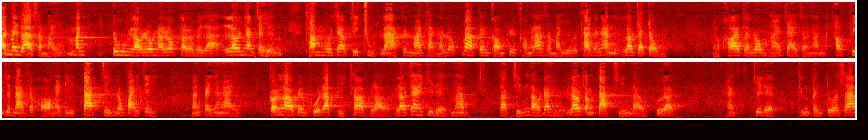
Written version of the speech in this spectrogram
มันไม่ล้าสมัย มันจูงเราลงนรกตลอดเวลา เรายังจะเห็น ทำมูเจ้าที่ฉุดลากขึ้นมาจากนรกว่าเป็นของคือของล้าสมัยอยู่ ถ้าอย่างนั้นเราจะจมคอยแต่ลมหายใจเท่านั้น เอาพิจารณาเจ้าของให้ดีตัดสินลงไปสิมันเป็นยังไงก็เราเป็นผู้รับผิดชอบเรา เราจะให้กิเลสมาตัดสินเราได้หรือ เราต้องตัดสินเราเพื่อให้กิเลสถึงเป็นตัวสร้าง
